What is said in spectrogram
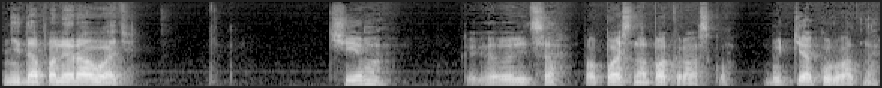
не дополировать, чем, как говорится, попасть на покраску. Будьте аккуратны.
